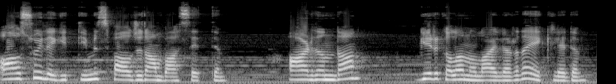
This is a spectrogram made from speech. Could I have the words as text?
Asu ile gittiğimiz falcıdan bahsettim. Ardından geri kalan olayları da ekledim.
